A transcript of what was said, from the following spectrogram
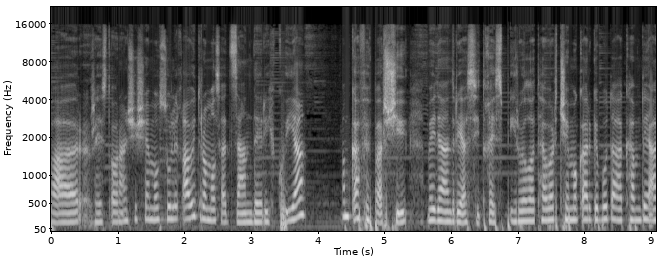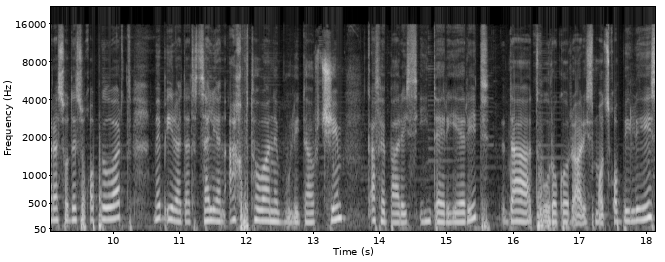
ბარ რესტორანში შემოსულიყავით, რომელსაც ზანდერი ჰქვია. ამ კაფე-ბარში მე და ანდრიასი დღეს პირველად ავარ ჩემოკარგებო და აქამდე არასოდეს ვყოფილვართ. მე პირადად ძალიან აღფრთოვანებული დავრჩი კაფე-ბარის ინტერიერით და თუ როგორ არის მოწყობილი ის,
